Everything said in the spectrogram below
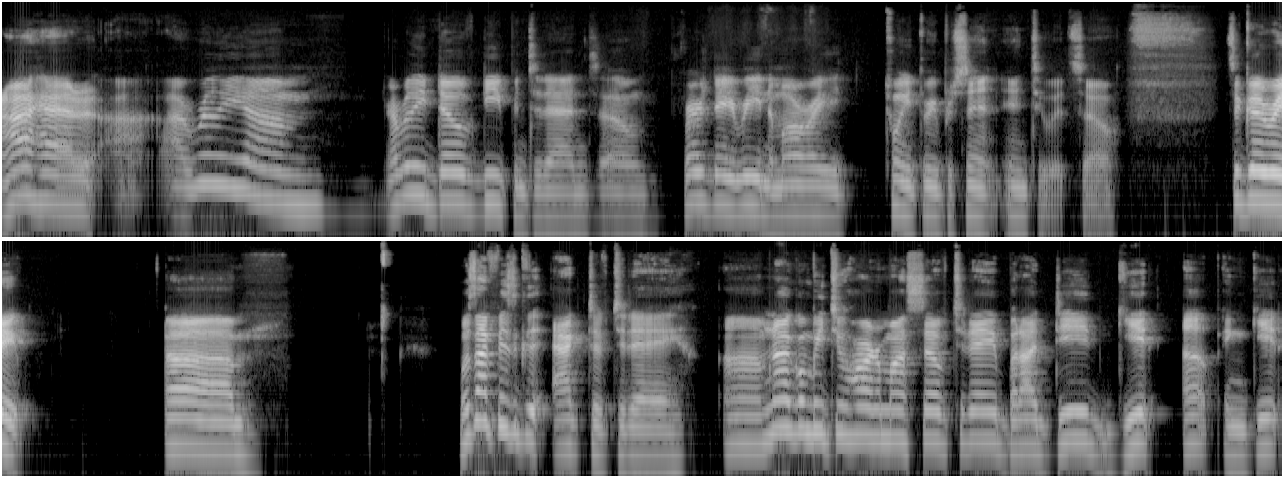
I had I really um I really dove deep into that, and so first day reading, I'm already 23% into it. So it's a good read. Um, was I physically active today? I'm um, not gonna be too hard on myself today, but I did get up and get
